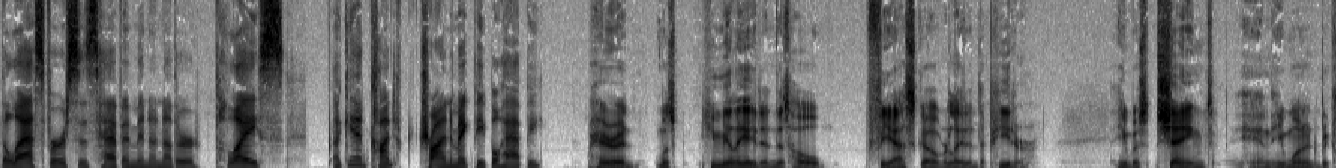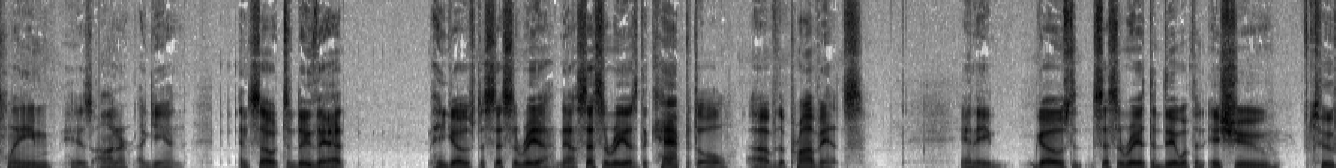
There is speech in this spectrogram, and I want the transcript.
The last verses have him in another place. Again, kind of trying to make people happy. Herod was humiliated this whole fiasco related to Peter. He was shamed and he wanted to reclaim his honor again. And so to do that, he goes to Caesarea. Now, Caesarea is the capital of the province. And he goes to Caesarea to deal with an issue, two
